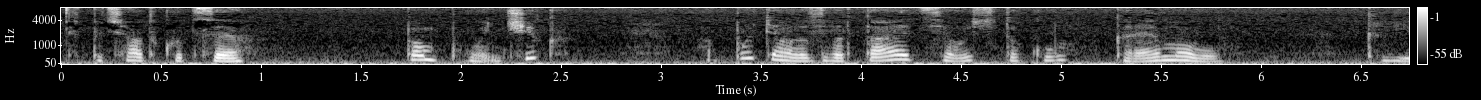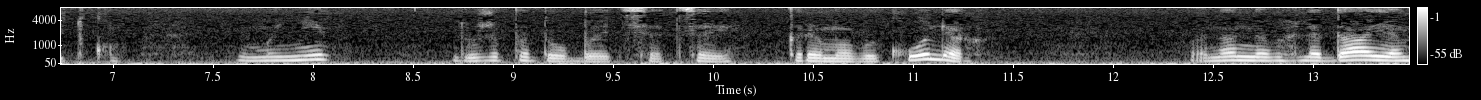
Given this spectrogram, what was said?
Спочатку це помпончик, а потім розвертається ось таку кремову квітку. І мені дуже подобається цей кремовий колір. Вона не виглядає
